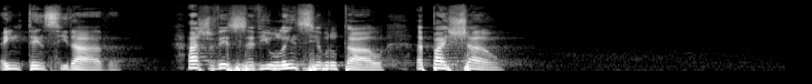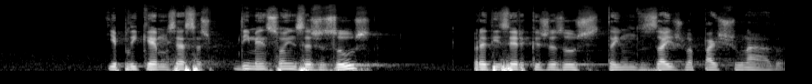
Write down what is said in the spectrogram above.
a intensidade, às vezes a violência brutal, a paixão. E aplicamos essas dimensões a Jesus para dizer que Jesus tem um desejo apaixonado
